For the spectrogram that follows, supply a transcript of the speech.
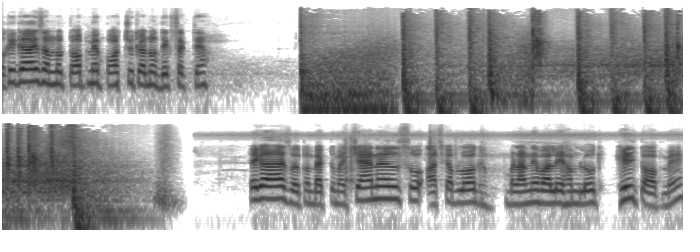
ओके गाइस हम लोग टॉप में पहुँच चुके हैं आप लोग देख सकते हैं। Hey guys welcome back to my channel so आज का ब्लॉग बनाने वाले हम लोग हिल टॉप में।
